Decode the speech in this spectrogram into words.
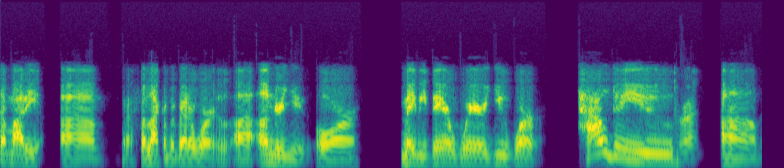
somebody, um, for lack of a better word, uh, under you, or maybe they're where you were. How do you Right. um,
